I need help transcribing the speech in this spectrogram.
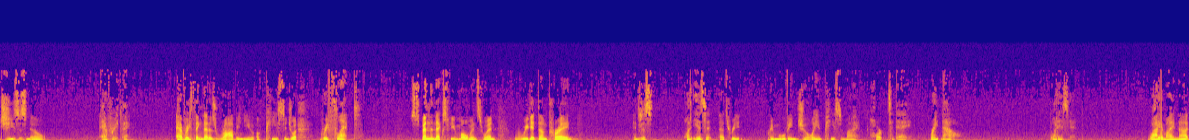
Jesus know everything. Everything that is robbing you of peace and joy. Reflect. Spend the next few moments when we get done praying and just, what is it that's re- removing joy and peace in my heart today, right now? What is it? Why am I not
